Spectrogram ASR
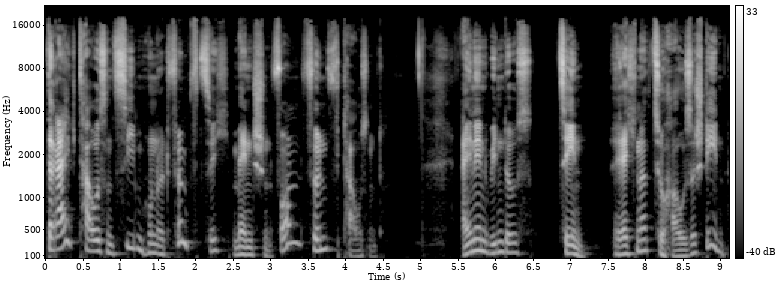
3750 Menschen von 5000 einen Windows 10 Rechner zu Hause stehen,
